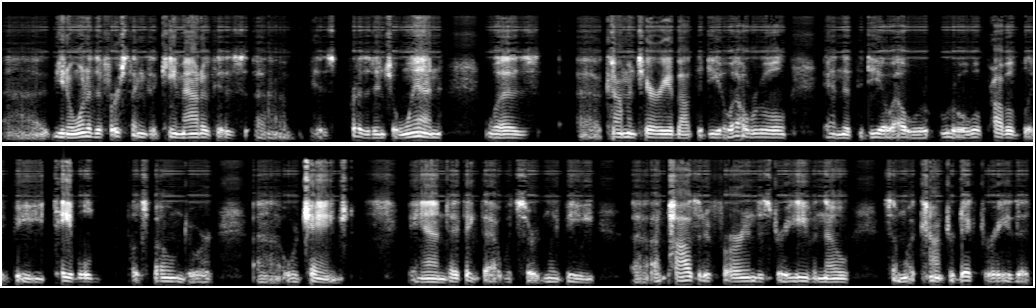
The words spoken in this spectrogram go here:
Uh, you know, one of the first things that came out of his uh, his presidential win was a commentary about the DOL rule, and that the DOL rule will probably be tabled postponed or uh, or changed. And I think that would certainly be uh, a positive for our industry, even though somewhat contradictory that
